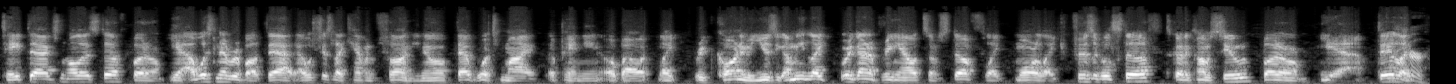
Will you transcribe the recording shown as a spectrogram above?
tape decks and all that stuff. But um, yeah, I was never about that. I was just like having fun, you know. That was my opinion about like recording music. I mean, like we're gonna bring out some stuff like more like physical stuff. It's gonna come soon. But um, yeah, they're like sure.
